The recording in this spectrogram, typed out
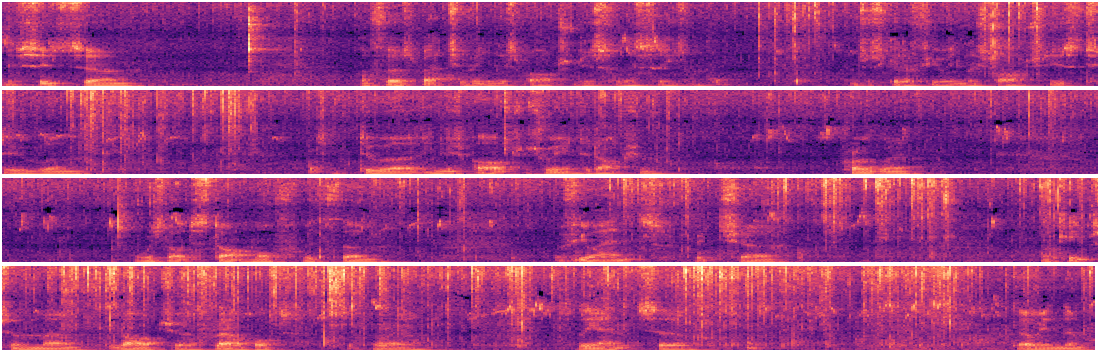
This is um, my first batch of English partridges for this season. I just get a few English partridges to, um, to do an English partridge reintroduction program. I always like to start them off with um, a few ants, which uh, I keep some uh, large uh, flower pots around the ants uh, go in them.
